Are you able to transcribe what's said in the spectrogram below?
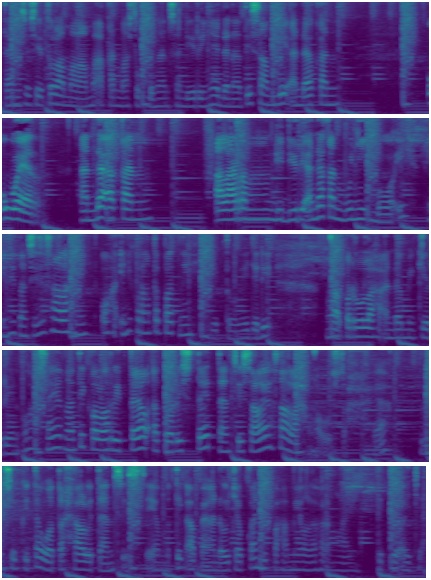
Tenses itu lama-lama akan masuk dengan sendirinya dan nanti sampai Anda akan aware. Anda akan alarm di diri anda akan bunyi bahwa ih ini tensinya salah nih wah ini kurang tepat nih gitu ya jadi nggak perlulah anda mikirin wah saya nanti kalau retail atau restate tensi saya salah. Nggak usah ya. Prinsip kita what the hell with tenses yang penting apa yang anda ucapkan dipahami oleh orang lain. Itu aja.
